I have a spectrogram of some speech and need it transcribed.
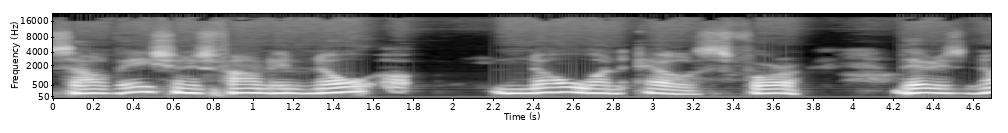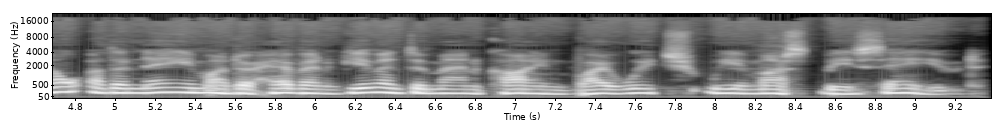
Salvation is found in no no one else, for there is no other name under heaven given to mankind by which we must be saved.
